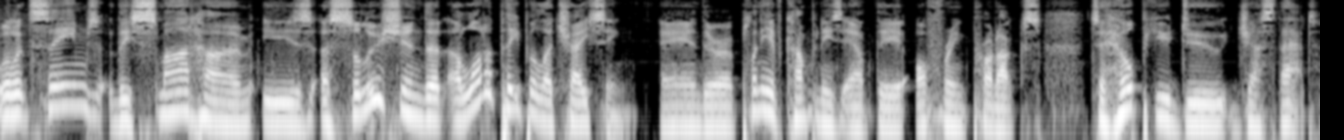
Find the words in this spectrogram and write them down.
Well, it seems the smart home is a solution that a lot of people are chasing, and there are plenty of companies out there offering products to help you do just that.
